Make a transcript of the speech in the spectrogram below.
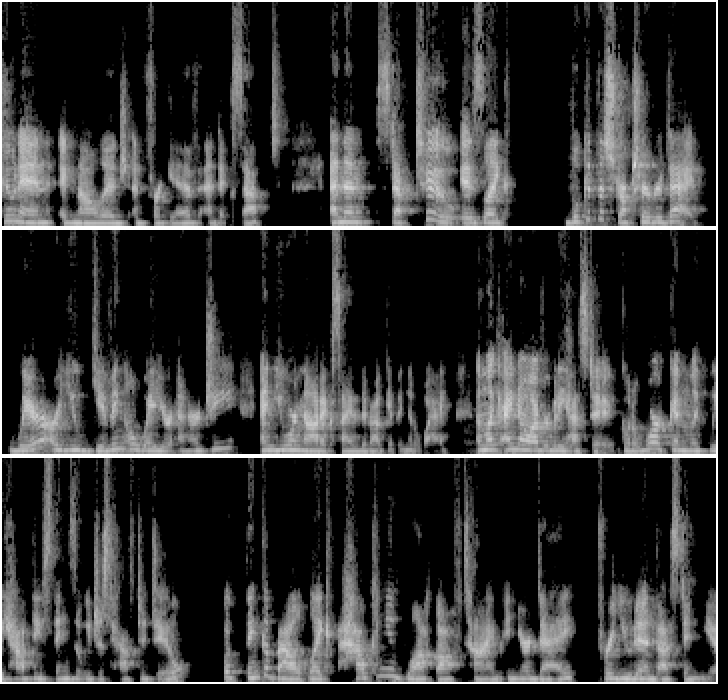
tune in, acknowledge, and forgive and accept. And then step two is like look at the structure of your day. Where are you giving away your energy and you are not excited about giving it away? And like I know everybody has to go to work and like we have these things that we just have to do. But think about like how can you block off time in your day for you to invest in you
